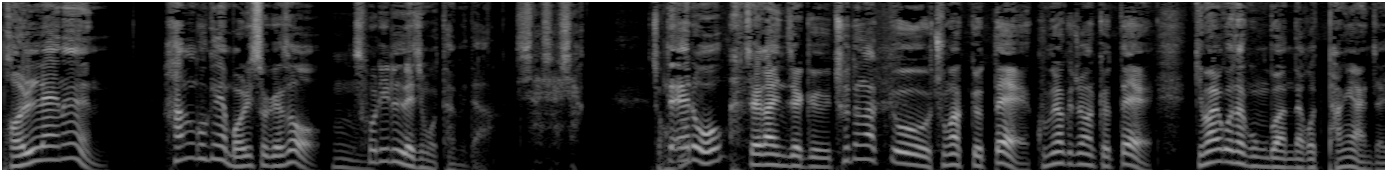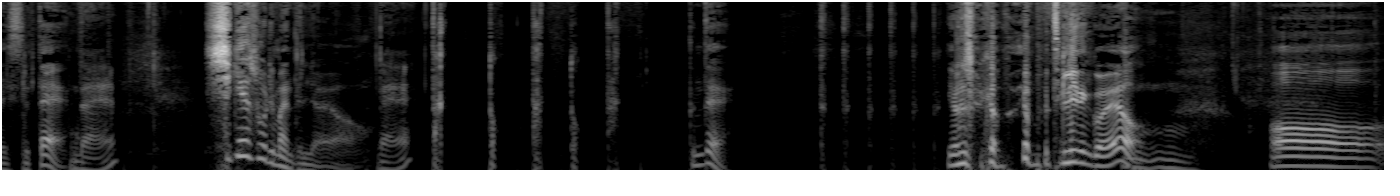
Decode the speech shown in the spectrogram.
벌레는 한국인의 머릿속에서 음. 소리를 내지 못합니다. 샤샤샥. 정도? 때로 제가 이제 그 초등학교, 중학교 때, 국민학교, 중학교 때 기말고사 공부한다고 방에 앉아 있을 때 네. 시계 소리만 들려요. 네. 똑딱 똑딱. 근데 이런 소리가 뭐 들리는 거예요. 음, 음. 어,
